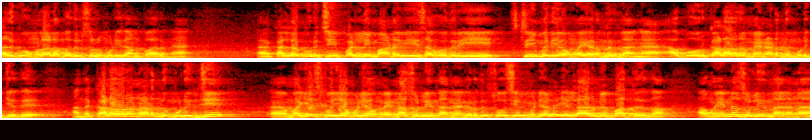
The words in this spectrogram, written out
அதுக்கு உங்களால் பதில் சொல்ல முடியுதான்னு பாருங்கள் கள்ளக்குறிச்சி பள்ளி மாணவி சகோதரி ஸ்ரீமதி அவங்க இறந்துருந்தாங்க. அப்போது ஒரு கலவரமே நடந்து முடிஞ்சது. அந்த கலவரம் நடந்து முடிஞ்சு மகேஷ் பொய்யாமொழி அவங்க என்ன சொல்லியிருந்தாங்கங்கிறது சோஷியல் மீடியாவில் எல்லாருமே பார்த்தது தான் அவங்க என்ன சொல்லியிருந்தாங்கன்னா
